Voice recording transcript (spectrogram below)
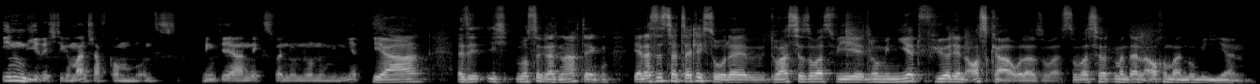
in die richtige Mannschaft kommen. Und es bringt dir ja nichts, wenn du nur nominiert bist. Ja, also ich musste gerade nachdenken. Ja, das ist tatsächlich so. Oder Du hast ja sowas wie nominiert für den Oscar oder sowas. Sowas hört man dann auch immer nominieren.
